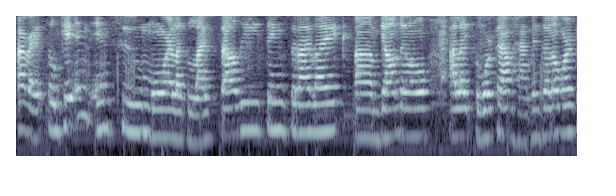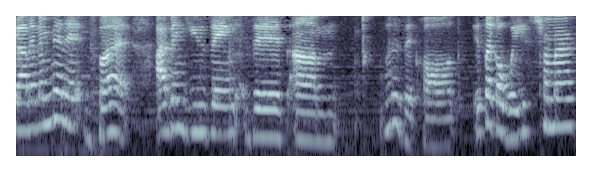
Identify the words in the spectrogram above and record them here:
All right so getting into more like lifestyle things that i like. Um y'all know i like to work out. Haven't done a workout in a minute but i've been using this um what is it called? It's like a waist trimmer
